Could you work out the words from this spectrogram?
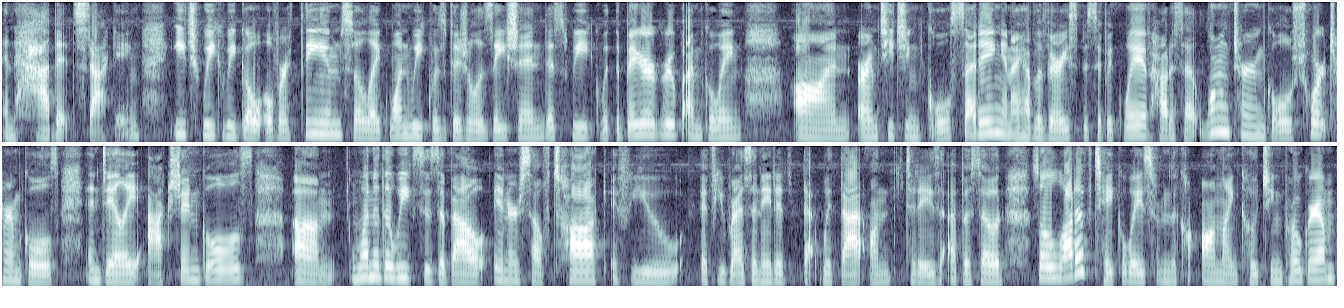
and habit stacking. Each week we go over themes. So, like one week was visualization. This week with the bigger group, I'm going on or I'm teaching goal setting and I have a very specific way of how to set long-term goals, short-term goals, and daily action goals. Um, one of the weeks is about inner self-talk. If you if you resonated that with that on today's episode, so a lot of takeaways from the co- online coaching program.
